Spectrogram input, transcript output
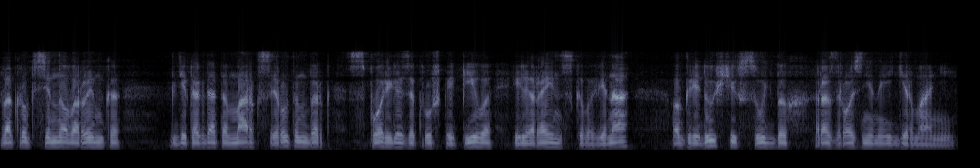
вокруг сенного рынка, где когда-то Маркс и Рутенберг спорили за кружкой пива или рейнского вина о грядущих судьбах разрозненной Германии.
